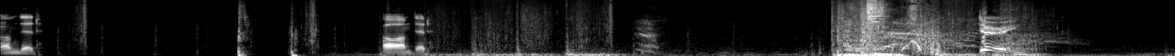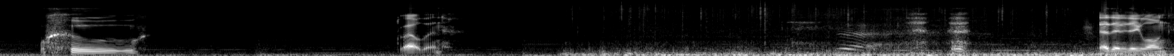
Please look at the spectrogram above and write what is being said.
I'm dead. Oh, I'm dead. Dang! Whoo. Well then. that didn't take long.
